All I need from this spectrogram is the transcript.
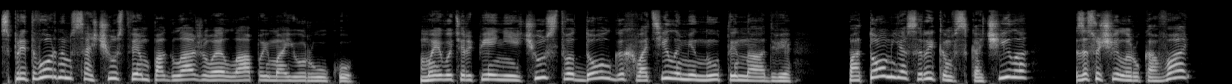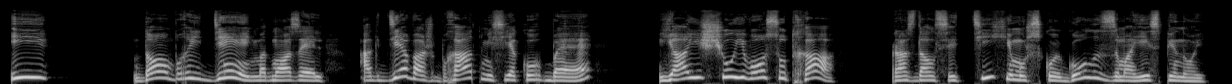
с притворным сочувствием поглаживая лапой мою руку. Моего терпения и чувства долго хватило минуты на две — Потом я с рыком вскочила, засучила рукава и... «Добрый день, мадемуазель! А где ваш брат, месье Курбе? Я ищу его с утра!» Раздался тихий мужской голос за моей спиной.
